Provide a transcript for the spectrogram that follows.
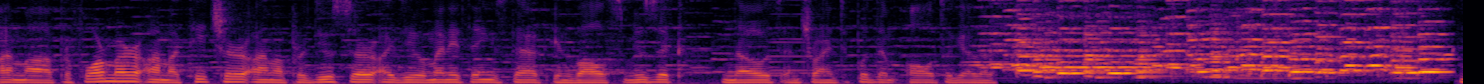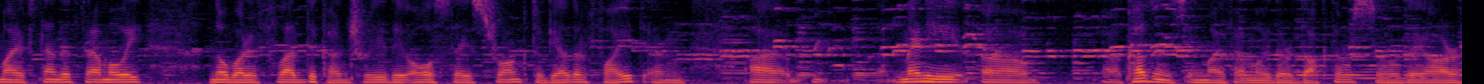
I'm a performer, I'm a teacher, I'm a producer. I do many things that involves music, notes, and trying to put them all together. My extended family, nobody fled the country. They all stay strong together, fight, and uh, many uh, uh, cousins in my family, they're doctors, so they are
